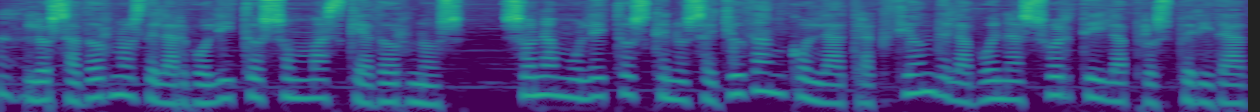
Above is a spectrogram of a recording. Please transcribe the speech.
Los adornos del arbolito son más que adornos, son amuletos que nos ayudan con la atracción de la buena suerte y la prosperidad,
